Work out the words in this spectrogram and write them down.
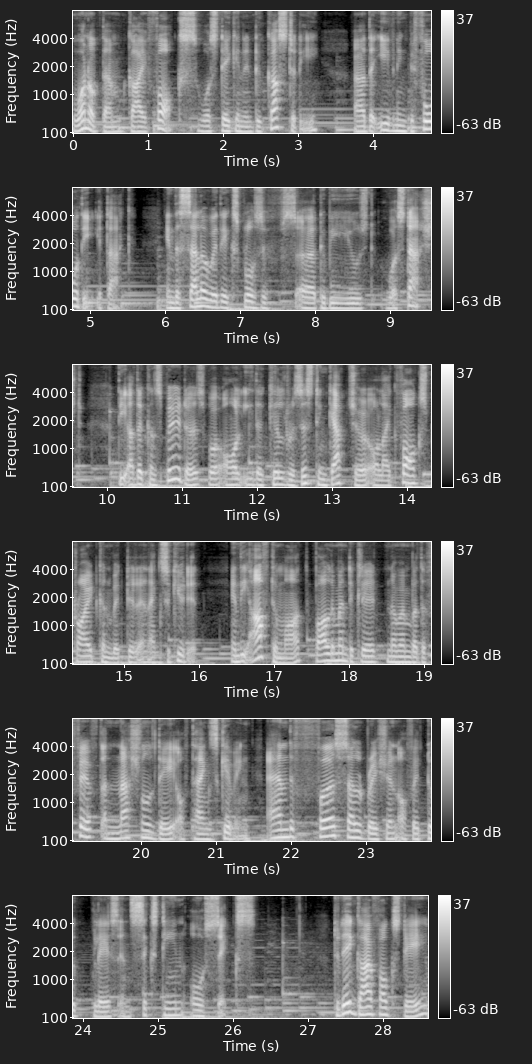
one of them, Guy Fawkes, was taken into custody uh, the evening before the attack, in the cellar where the explosives uh, to be used were stashed. The other conspirators were all either killed resisting capture or, like Fawkes, tried, convicted, and executed. In the aftermath, Parliament declared November the 5th a national day of thanksgiving, and the first celebration of it took place in 1606. Today, Guy Fawkes Day,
